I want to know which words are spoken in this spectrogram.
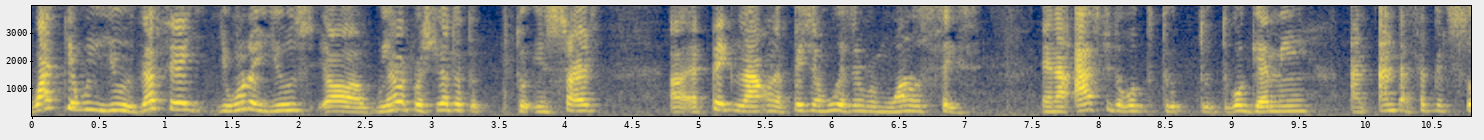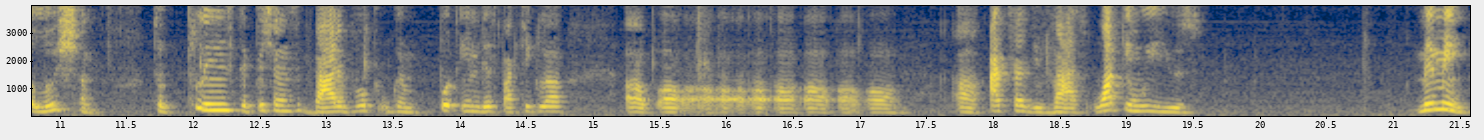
what can we use? Let's say you want to use, uh, we have a procedure to, to insert uh, a pig line on a patient who is in room 106. And I ask you to go, to, to, to go get me an antiseptic solution to cleanse the patient's body. Book we can put in this particular uh, uh, uh, access device. What can we use? Mimi,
